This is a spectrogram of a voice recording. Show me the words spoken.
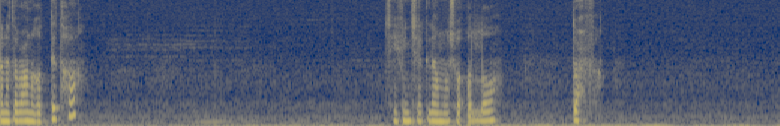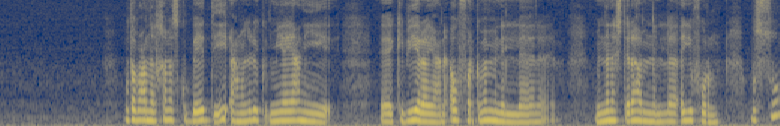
أنا طبعا غطيتها. شايفين شكلها ما شاء الله؟ تحفة. وطبعا الخمس كوبايات دقيق عملوا لي كمية يعني كبيرة يعني أوفر كمان من من إن أنا اشتراها من أي فرن. بصوا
